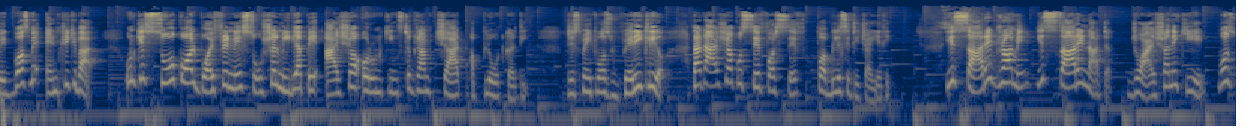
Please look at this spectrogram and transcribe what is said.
बिग बॉस में एंट्री के बाद उनके सो कॉल बॉयफ्रेंड ने सोशल मीडिया पे आयशा और उनकी इंस्टाग्राम चैट अपलोड कर दी, जिसमें it was very clear that Ayesha को सिर्फ़ और सिर्फ़ पब्लिसिटी चाहिए थी। ये सारे ड्रामे ये सारे नाटक जो आयशा ने किए was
